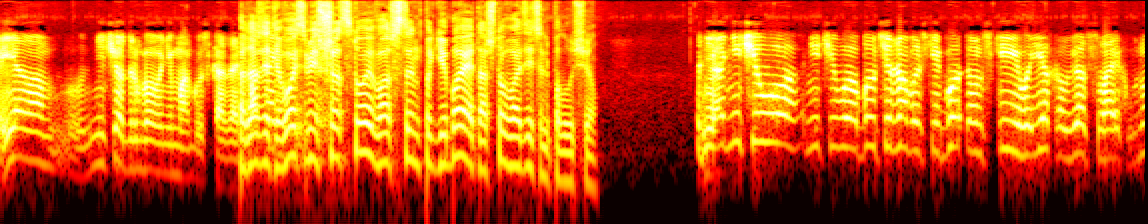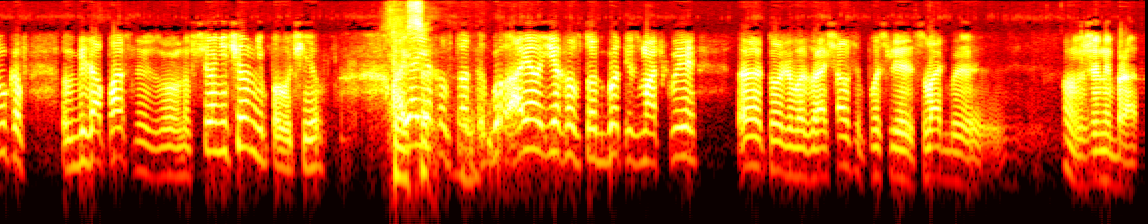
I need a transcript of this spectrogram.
Я вам ничего другого не могу сказать. Подождите, Пока- 86-й, ваш сын погибает, а что водитель получил? Ничего, ничего. Был Чернобыльский год, он с Киева ехал, вез своих внуков в безопасную зону. Все, ничего он не получил. То А я, есть, э, ехал в тот, а я ехал в тот год из Москвы, э, тоже возвращался после свадьбы ну, жены брата.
